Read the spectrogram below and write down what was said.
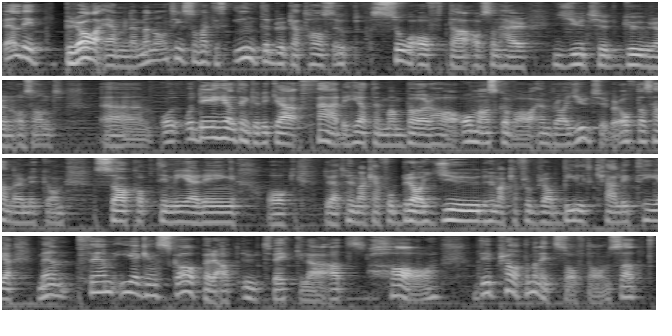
väldigt bra ämne, men någonting som faktiskt inte brukar tas upp så ofta av sån här YouTube-gurun och sånt. Ehm, och, det är helt enkelt vilka färdigheter man bör ha om man ska vara en bra YouTuber. Oftast handlar det mycket om sakoptimering och du vet hur man kan få bra ljud, hur man kan få bra bildkvalitet. Men fem egenskaper att utveckla, att ha, det pratar man inte så ofta om. Så att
